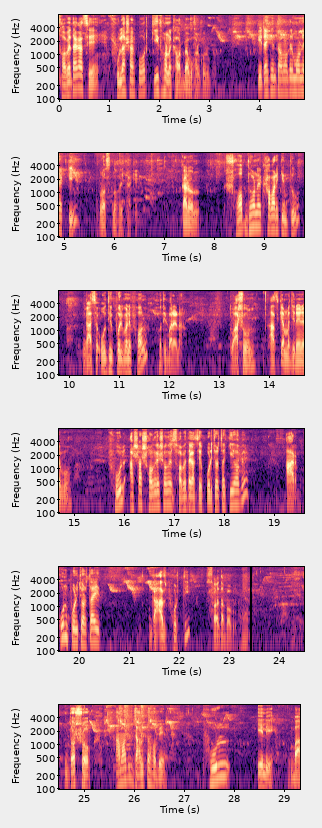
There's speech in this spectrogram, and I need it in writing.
সবেদা গাছে ফুল আসার পর কী ধরনের খাবার ব্যবহার করব। এটা কিন্তু আমাদের মনে একটি প্রশ্ন হয়ে থাকে। কারণ সব ধরনের খাবারই কিন্তু গাছে অধিক পরিমাণে ফল হতে পারে না। তো আসুন, আজকে আমরা জেনে নেব, ফুল আসার সঙ্গে সঙ্গে সবেদা গাছের পরিচর্যা কী হবে? আর কোন পরিচর্যায় গাছ ভর্তি সহায়তা পাবো? দর্শক, আমাদের জানতে হবে, ফুল এলে বা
